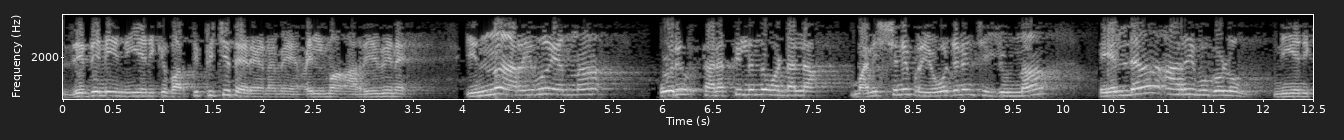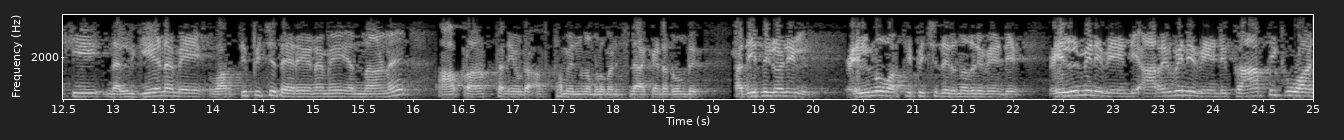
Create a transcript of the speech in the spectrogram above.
ജിദിനി നീ എനിക്ക് വർദ്ധിപ്പിച്ചു തരണമേ ഇൽമ അറിവിനെ. ഇന്ന് അറിവ് എന്ന ഒരു തലത്തിൽ നിന്നുകൊണ്ടല്ല മനുഷ്യന് പ്രയോജനം ചെയ്യുന്ന എല്ലാ അറിവുകളും നീ എനിക്ക് നൽകണമേ വർദ്ധിപ്പിച്ചു തരണമേ എന്നാണ് ആ പ്രാർത്ഥനയുടെ അർത്ഥം എന്ന് നമ്മൾ മനസ്സിലാക്കേണ്ടതുണ്ട്. ഹദീസുകളിൽ എൽമ് വർദ്ധിപ്പിച്ചു തരുന്നതിന് വേണ്ടി എൽമിന് വേണ്ടി അറിവിന് വേണ്ടി പ്രാർത്ഥിക്കുവാൻ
